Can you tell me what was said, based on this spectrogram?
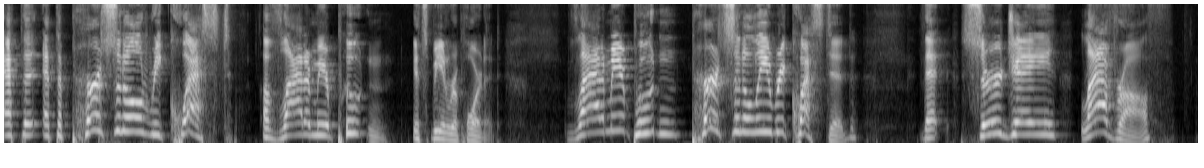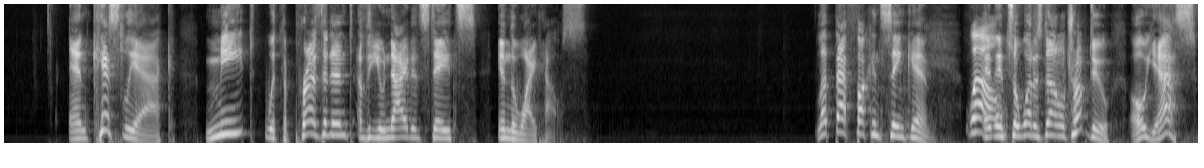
at the at the personal request of Vladimir Putin. It's being reported. Vladimir Putin personally requested that Sergey Lavrov and Kislyak meet with the president of the United States in the White House. Let that fucking sink in. Well, and, and so what does Donald Trump do? Oh, yes.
